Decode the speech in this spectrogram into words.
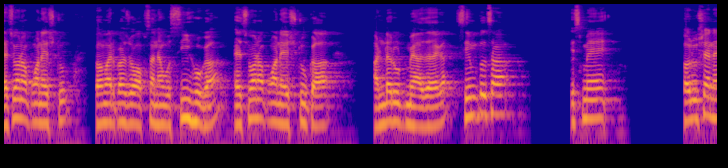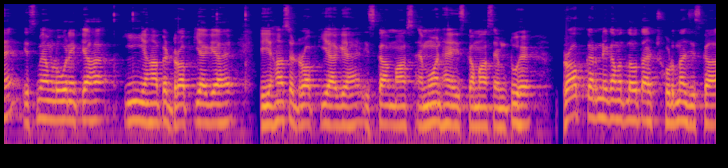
H one upon H two तो हमारे पास जो ऑप्शन है वो सी होगा। H one upon H two का अंडर रूट में आ जाएगा। सिंपल सा इसमें सॉल्यूशन है। इसमें हम लोगों ने क्या कि यहाँ पे ड्रॉप किया गया है। यहाँ से ड्रॉप किया गया है। इसका मास m1 है, इसका मास m2 है। ड्रॉप करने का मतलब होता है छोड़ना, जिसका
